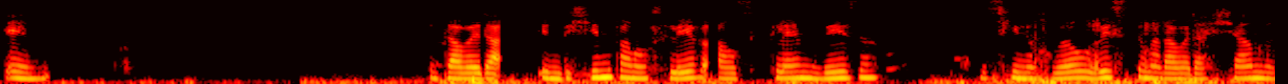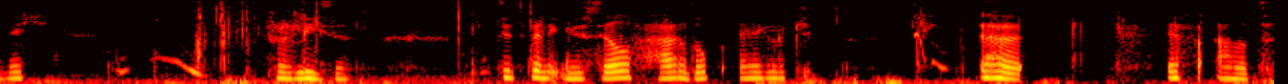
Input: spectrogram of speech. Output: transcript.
En dat wij dat in het begin van ons leven als klein wezen misschien nog wel wisten, maar dat we dat gaandeweg verliezen. Dit ben ik nu zelf hardop eigenlijk uh, even aan het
